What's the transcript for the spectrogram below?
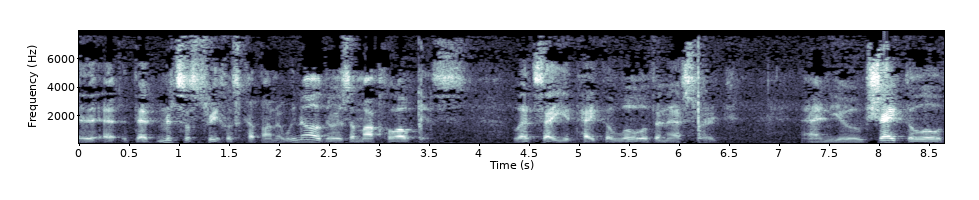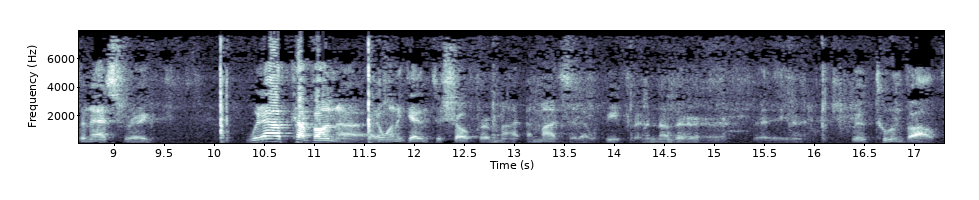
uh, uh that mitzvah strichus kavana. We know there is a machlokas let's say you take the lulav and esrig and you shake the lulav and esrig without kavana. I don't want to get into shofar a matzah. That would be for another. Uh, you know, we're too involved.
